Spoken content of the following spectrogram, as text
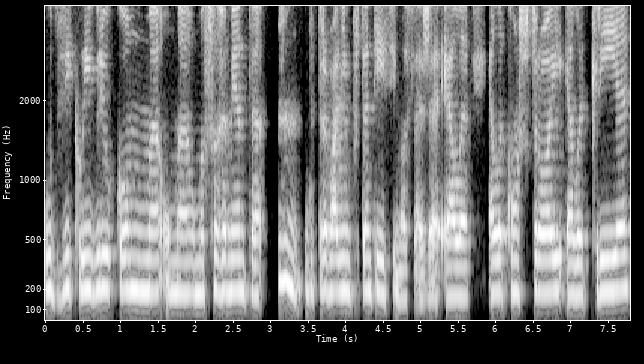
o desequilíbrio como uma, uma, uma ferramenta de trabalho importantíssima, ou seja, ela, ela constrói, ela cria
